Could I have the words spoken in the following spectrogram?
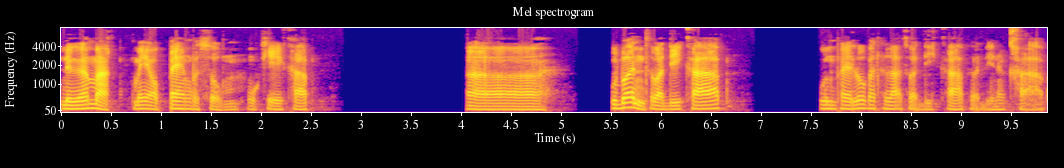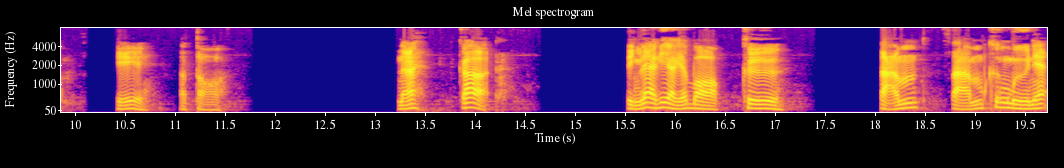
เนื้อหมักไม่เอาแป้งผสม โอเคครับอ่าคุณเบิ้ลสวัสดีครับ คุณไพโรพัทละสวัสดีครับ สวัสดีนะครับ เอมาต่อ นะ ก็สิ่งแรกที่อยากจะบอกคือสามสามเครื่องมือเนี้ย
